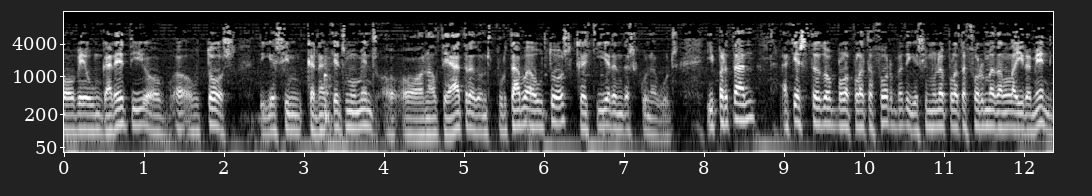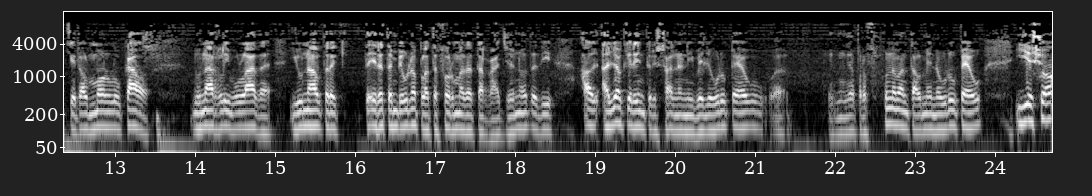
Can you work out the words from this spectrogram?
o bé Ungaretti o, o autors diguéssim, que en aquests moments, o, o en el teatre, doncs portava autors que aquí eren desconeguts. I, per tant, aquesta doble plataforma, diguéssim, una plataforma d'enlairament, que era el món local, donar-li volada, i una altra era també una plataforma d'aterratge, no? de dir allò que era interessant a nivell europeu, eh, però fonamentalment europeu, i això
